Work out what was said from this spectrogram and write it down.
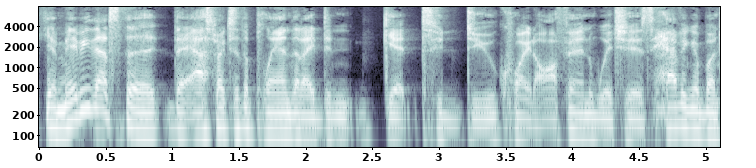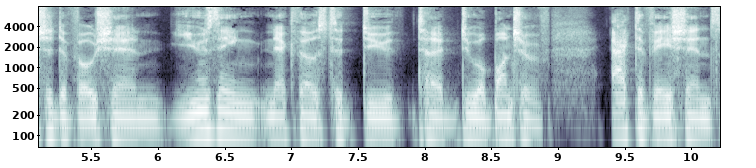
Yeah, maybe that's the the aspect of the plan that I didn't get to do quite often, which is having a bunch of devotion, using Nykthos to do to do a bunch of activations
